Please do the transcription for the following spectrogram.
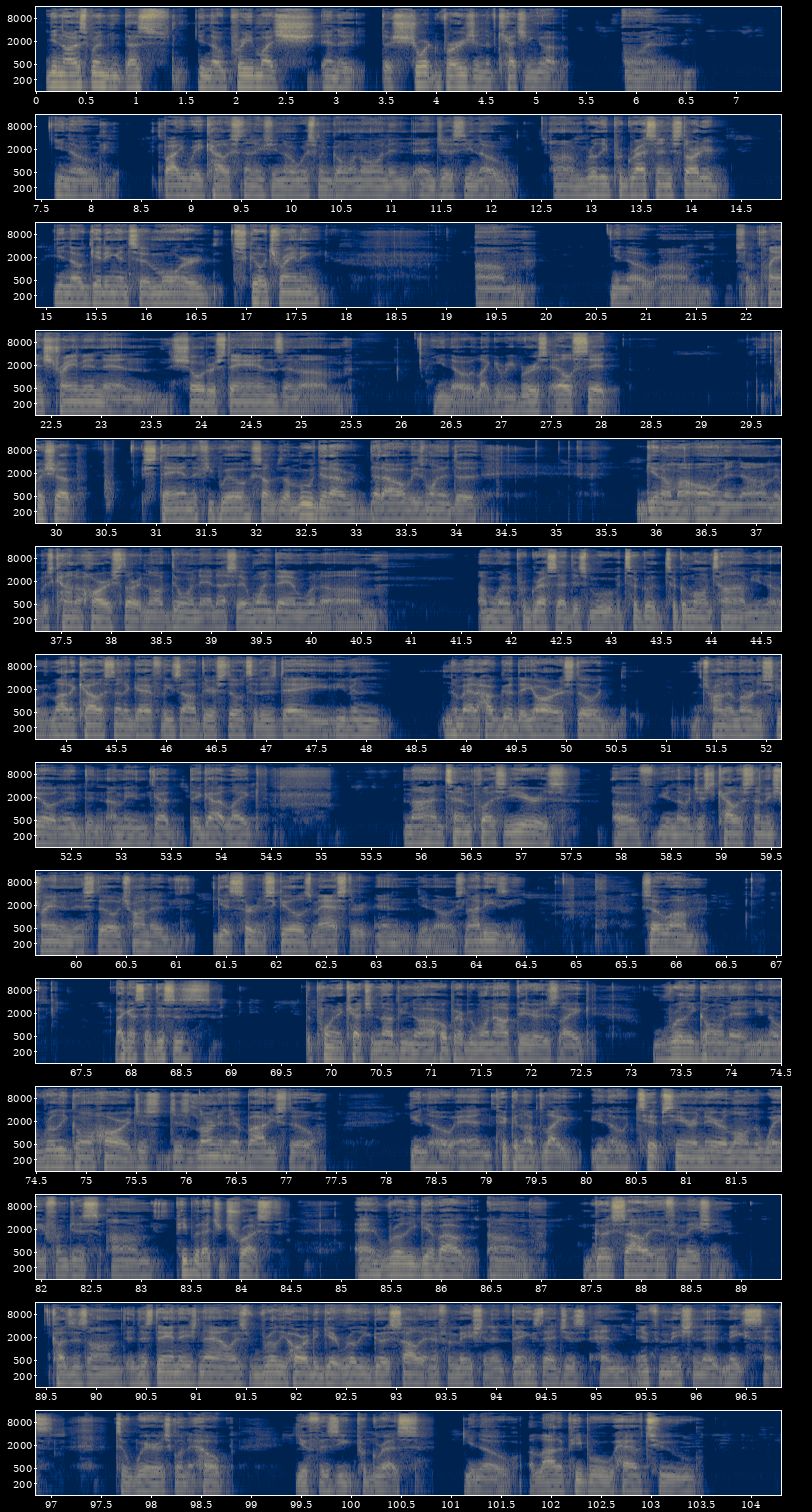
you know that's when that's you know pretty much in the the short version of catching up on you know bodyweight calisthenics. You know what's been going on and and just you know um, really progressing. Started you know getting into more skill training. Um, you know, um, some planche training and shoulder stands and, um, you know, like a reverse L sit push up stand, if you will. Some a move that I that I always wanted to get on my own, and um, it was kind of hard starting off doing that. And I said one day I'm gonna um, I'm gonna progress at this move. It took a took a long time, you know. A lot of calisthenic athletes out there still to this day, even no matter how good they are, still trying to learn the skill. And they didn't. I mean, got they got like nine, ten plus years of you know just calisthenics training and still trying to get certain skills mastered, and you know it's not easy. So, um, like I said, this is the point of catching up. You know, I hope everyone out there is like really going in. You know, really going hard. Just just learning their body still you know, and picking up like, you know, tips here and there along the way from just um, people that you trust and really give out um, good, solid information. Cause it's um in this day and age now, it's really hard to get really good, solid information and things that just and information that makes sense to where it's going to help your physique progress. You know, a lot of people have to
